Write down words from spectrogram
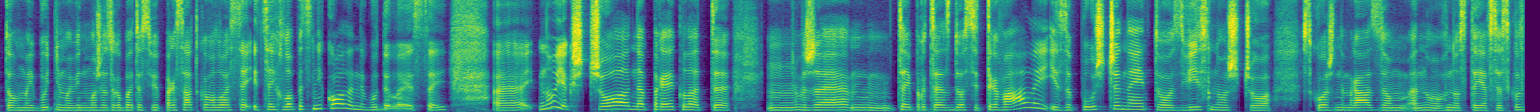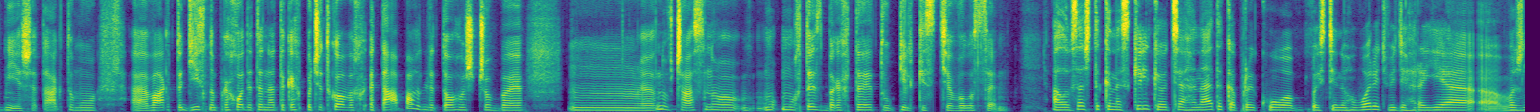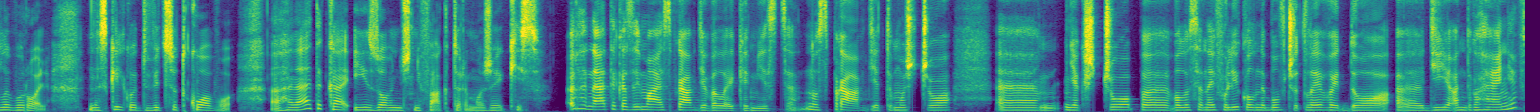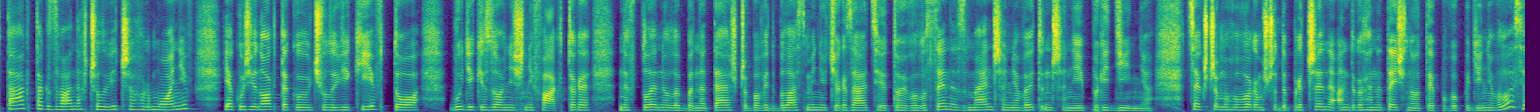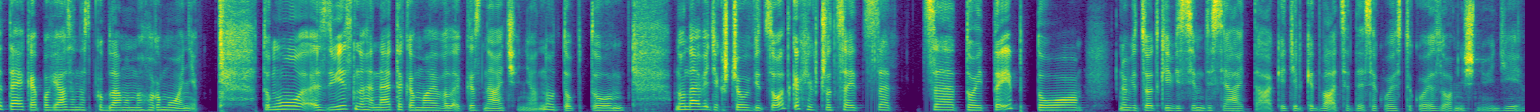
то в майбутньому він може зробити собі пересадку волосся, і цей хлопець ніколи не буде лисий. Е, ну, якщо, наприклад, вже цей процес досить тривалий і запущений, то звісно, що з кожним разом ну, воно стає все складніше. Так? Тому е, варто дійсно приходити на таких початкових етапах для того, щоб ну, вчасно могти зберегти ту кількість волосин. Але все ж таки, наскільки оця генетика, про яку постійно говорять, відіграє е, важливу роль? Наскільки от відсотково генетика і зовнішні фактори, може, якісь? Генетика займає справді велике місце. Ну справді, тому що е, якщо б е, волосяний фолікул не був чутливий до е, дії андрогенів, так так званих чоловічих гормонів, як у жінок, так і у чоловіків, то будь-які зовнішні фактори не вплинули би на те, щоб відбулася мініатюризація тої волосини, зменшення, витончення і порідіння. Це якщо ми говоримо щодо причини андрогенетичного типу випадіння волосся, те, яке пов'язане з проблемами гормонів. Тому, звісно, генетика має велике значення. Ну тобто, ну навіть якщо у відсотках, якщо це це. Це той тип, то ну, відсотків 80, так, і тільки 20 десь якоїсь такої зовнішньої дії.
